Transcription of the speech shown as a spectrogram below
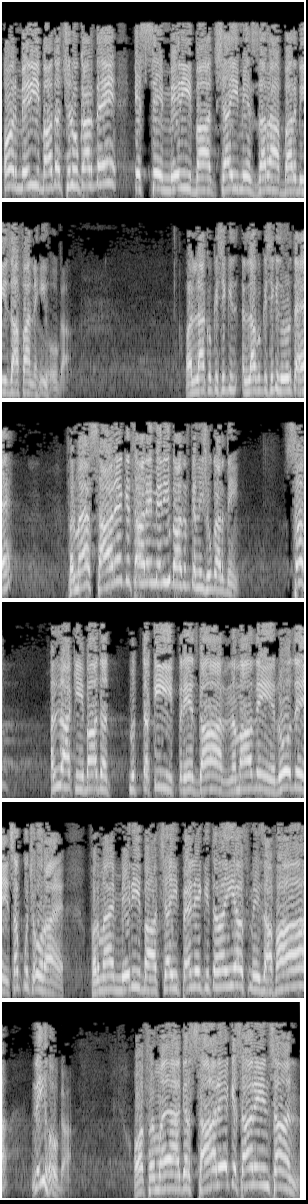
اور میری عبادت شروع کر دیں، اس سے میری بادشاہی میں ذرا بر بھی اضافہ نہیں ہوگا۔ اور اللہ کو کسی کی، اللہ کو کسی کی ضرورت ہے؟ فرمایا، سارے کے سارے میری عبادت کرنی شروع کر دیں۔ سب اللہ کی عبادت متقی، پرہیزگار، نمازیں، روزے، سب کچھ ہو رہا ہے۔ فرمایا، میری بادشاہی پہلے کی طرح ہی ہے، اس میں اضافہ نہیں ہوگا۔ اور فرمایا، اگر سارے کے سارے انسان،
